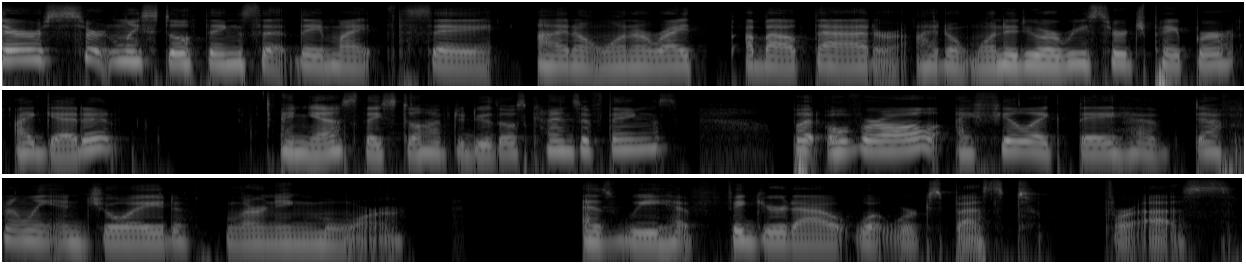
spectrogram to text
There are certainly still things that they might say, I don't want to write about that, or I don't want to do a research paper. I get it. And yes, they still have to do those kinds of things. But overall, I feel like they have definitely enjoyed learning more as we have figured out what works best for us.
